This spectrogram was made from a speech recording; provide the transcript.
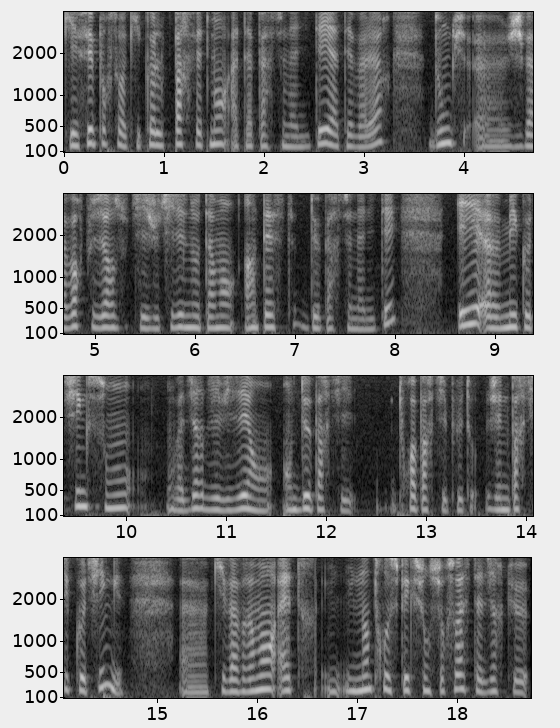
qui est fait pour toi, qui colle parfaitement à ta personnalité et à tes valeurs. Donc euh, je vais avoir plusieurs outils. J'utilise notamment un test de personnalité et euh, mes coachings sont, on va dire, divisés en deux parties trois parties plutôt. J'ai une partie coaching euh, qui va vraiment être une, introspection sur soi, c'est-à-dire que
